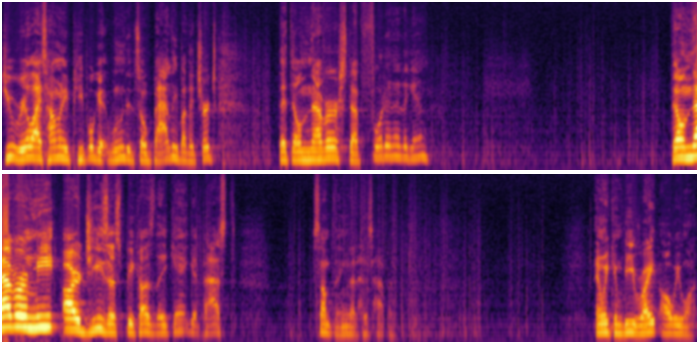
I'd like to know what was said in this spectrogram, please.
Do you realize how many people get wounded so badly by the church that they'll never step foot in it again? They'll never meet our Jesus because they can't get past something that has happened. And we can be right all we want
